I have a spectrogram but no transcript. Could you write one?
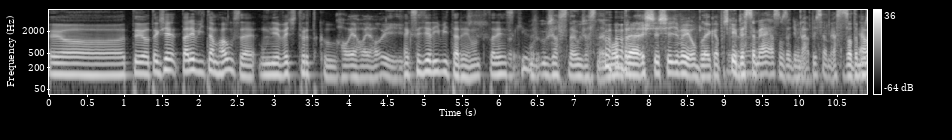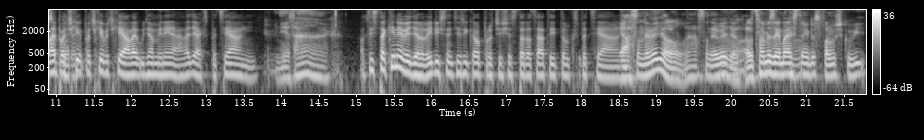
jo, ty jo, takže tady vítám Hause, u mě ve čtvrtku. Ahoj, ahoj, ahoj. Jak se ti líbí tady, mám to tady hezký. U, úžasné, úžasné, modré, ještě šedivý oblek a počkej, kde jsem já, já jsem za tím nápisem, já jsem za tebou Ale počkej, počkej, počkej, ale udělám jiný náhled, jak speciální. Je tak. A ty jsi taky nevěděl, víš, když jsem ti říkal, proč je 26. tolk speciální. Já jsem nevěděl, já jsem nevěděl, no. ale co mě zajímá, jestli no. někdo z fanoušků ví.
